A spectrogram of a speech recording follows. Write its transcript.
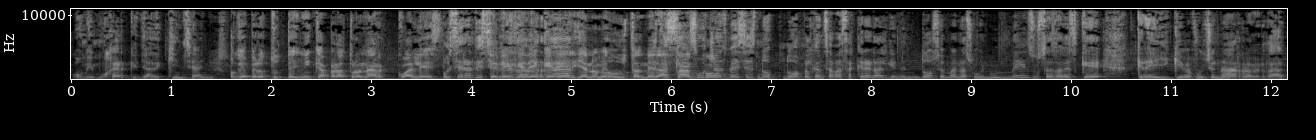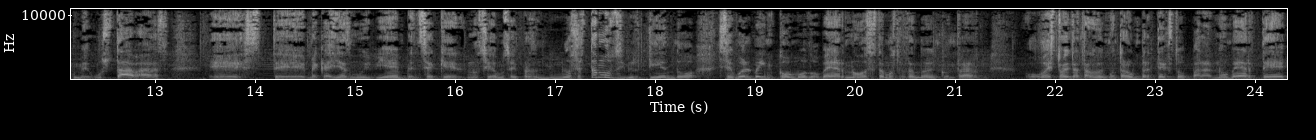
o mi mujer, que ya de 15 años. Ok, pero tu técnica para tronar, ¿cuál es? Pues era Te decirles dejé la de verdad. querer, ya no, me gustas, me das es que asco. Muchas veces no, no alcanzabas a querer a alguien en dos semanas o en un mes. O sea, ¿sabes qué? Creí que iba a funcionar, la verdad, me gustabas, este, me caías muy bien, pensé que nos íbamos a ir, pero nos estamos divirtiendo, se vuelve incómodo vernos, estamos tratando de encontrar, o estoy tratando de encontrar un pretexto para no verte,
